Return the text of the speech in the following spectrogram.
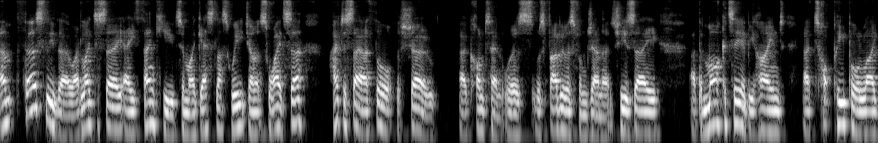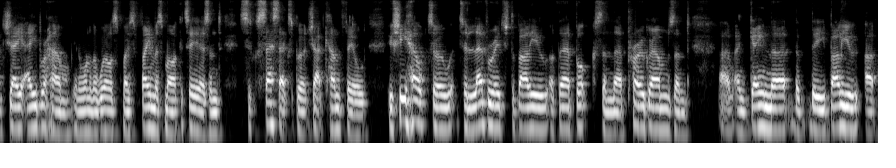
Um, firstly, though, I'd like to say a thank you to my guest last week, Janet Switzer. I have to say, I thought the show uh, content was was fabulous from Janet. She's a uh, the marketeer behind uh, top people like Jay Abraham, you know, one of the world's most famous marketeers, and success expert Jack Canfield, who she helped to to leverage the value of their books and their programs and uh, and gain the the, the value uh,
